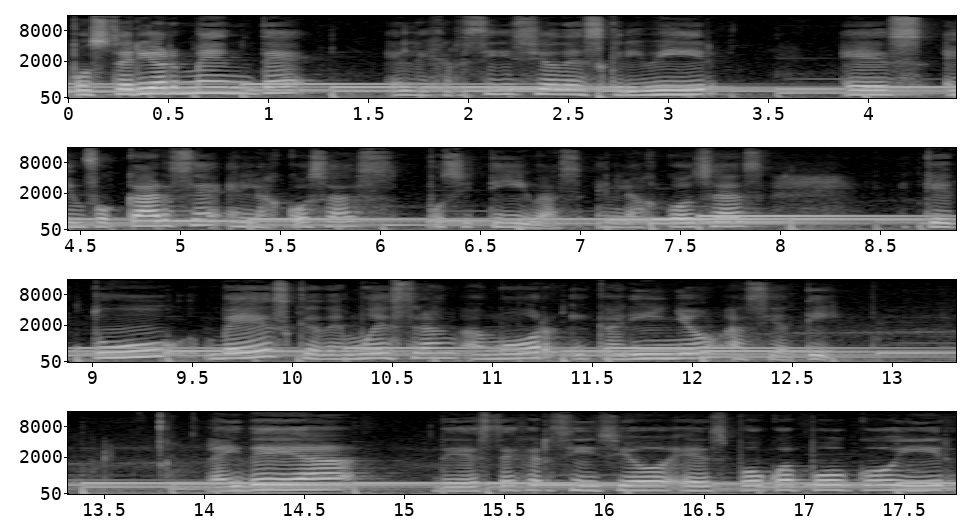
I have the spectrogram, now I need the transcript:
Posteriormente, el ejercicio de escribir es enfocarse en las cosas positivas, en las cosas que tú ves que demuestran amor y cariño hacia ti. La idea de este ejercicio es poco a poco ir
